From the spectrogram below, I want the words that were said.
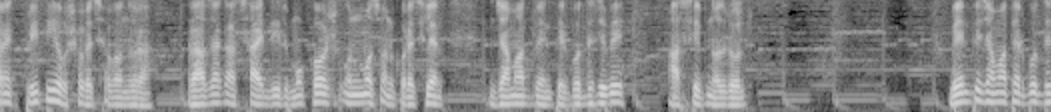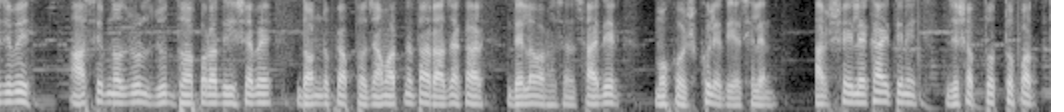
অনেক প্রীতি ও শুভেচ্ছা, বন্ধুরা। রাজাকা ছাইদির মুখোশ উন্মোচন করেছিলেন জামাত বিএনপির বুদ্ধিজীবী আসিফ নজরুল। বিএনপি জামাতের বুদ্ধিজীবী আসিফ নজরুল যুদ্ধ অপরাধী হিসেবে দণ্ডপ্রাপ্ত জামাত নেতা রাজাকার দেলাওয়ার হোসেন সাইদির মুখোশ খুলে দিয়েছিলেন। আর সেই লেখায় তিনি যেসব তথ্যপত্র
